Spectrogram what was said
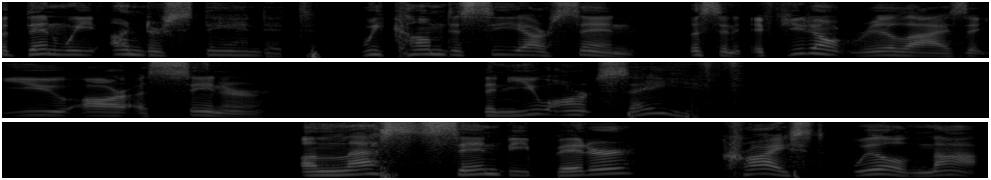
but then we understand it. We come to see our sin. Listen, if you don't realize that you are a sinner, then you aren't saved. Unless sin be bitter, Christ will not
